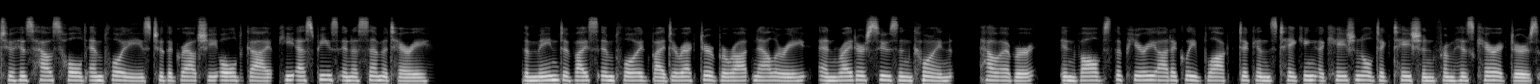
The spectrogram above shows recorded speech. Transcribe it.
to his household employees to the grouchy old guy he espies in a cemetery. The main device employed by director Bharat Nalluri and writer Susan Coyne, however, involves the periodically blocked Dickens taking occasional dictation from his characters,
